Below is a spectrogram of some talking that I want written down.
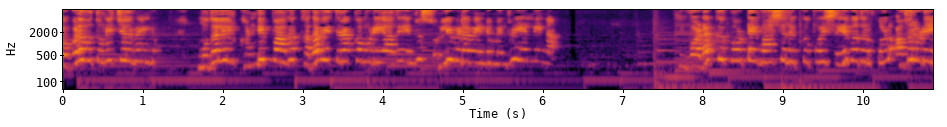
எவ்வளவு துணிச்சல் வேண்டும். முதலில் கண்டிப்பாக கதவை திறக்க முடியாது என்று சொல்லிவிட வேண்டும் என்று எண்ணினார் வடக்கு கோட்டை வாசலுக்கு போய் சேர்வதற்குள் அவருடைய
